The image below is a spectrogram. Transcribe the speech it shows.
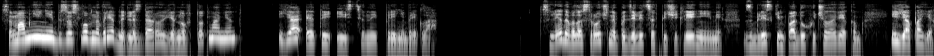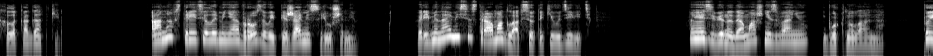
Самомнение, безусловно, вредно для здоровья, но в тот момент я этой истиной пренебрегла. Следовало срочно поделиться впечатлениями с близким по духу человеком, и я поехала к Агатке. Она встретила меня в розовой пижаме с рюшами. Временами сестра могла все-таки удивить. «А я тебе на домашний звоню», — буркнула она. «По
